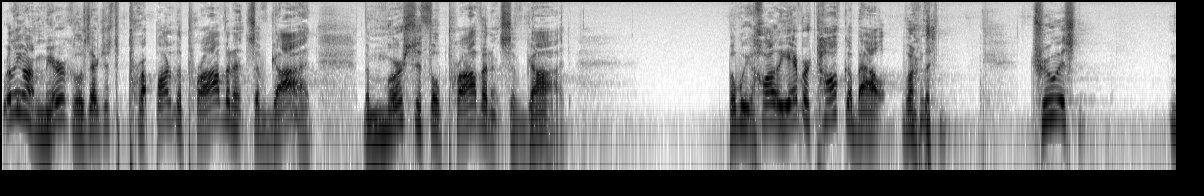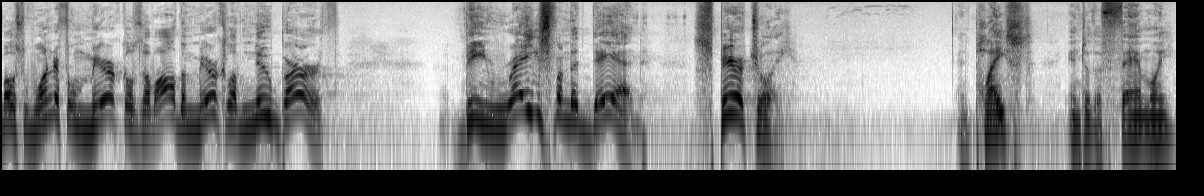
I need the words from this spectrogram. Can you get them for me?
really aren't miracles. They're just part of the providence of God, the merciful providence of God. But we hardly ever talk about one of the truest, most wonderful miracles of all, the miracle of new birth, being raised from the dead spiritually and placed into the family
